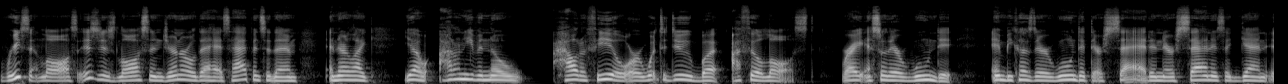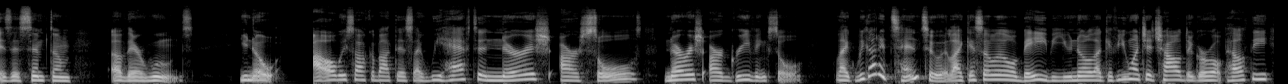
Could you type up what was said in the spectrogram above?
recent loss. It's just loss in general that has happened to them. And they're like, yo, I don't even know how to feel or what to do, but I feel lost. Right. And so they're wounded. And because they're wounded, they're sad. And their sadness, again, is a symptom of their wounds. You know, I always talk about this like we have to nourish our souls, nourish our grieving soul like we got to tend to it. Like it's a little baby you know? Like if you want your child to grow up healthy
